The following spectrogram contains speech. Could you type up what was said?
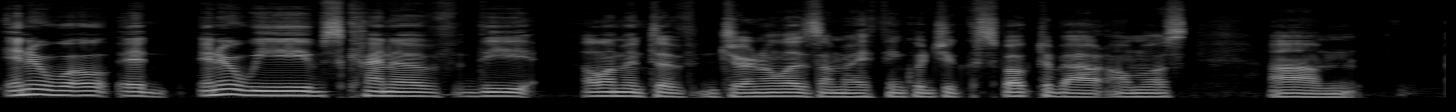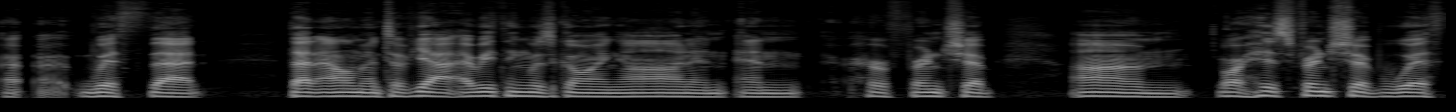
interwo- it interweaves kind of the element of journalism. I think what you spoke about almost um, uh, uh, with that that element of yeah everything was going on and and her friendship um, or his friendship with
